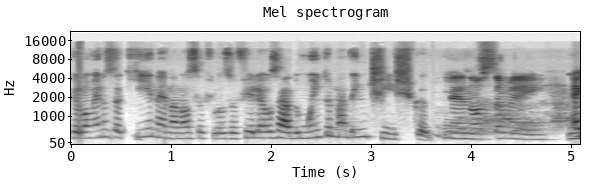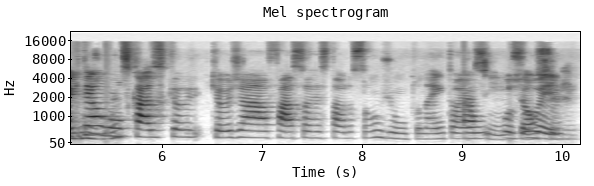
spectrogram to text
Pelo menos aqui, né, na nossa filosofia, ele é usado muito na dentística. É, nós também. É que tem uhum. alguns casos que eu, que eu já faço a restauração junto, né? Então eu ah, sim. uso então, ele. Seja...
